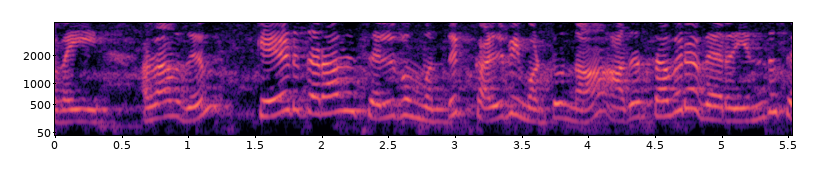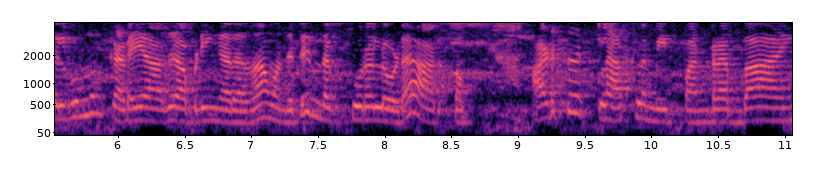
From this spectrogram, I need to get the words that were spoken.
எவை அதாவது கேடு தராத செல்வம் வந்து கல்வி மட்டும்தான் அதை தவிர வேறு எந்த செல்வமும் கிடையாது அப்படிங்கிறது தான் வந்துட்டு இந்த குறளோட அர்த்தம். அடுத்த கிளாஸில் மீட் பண்ணுறேன் பாய்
